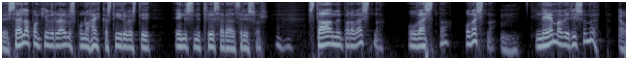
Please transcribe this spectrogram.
Eh, Sælabanki verður eflust búin að hækka stýrivesti einu sinni tvisar eða þrísvar mm -hmm. staðum bara vestna og vestna og vestna mm -hmm nema við rísum upp. Já,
